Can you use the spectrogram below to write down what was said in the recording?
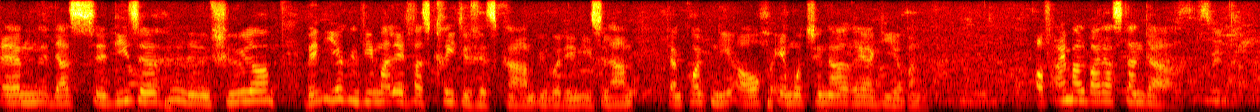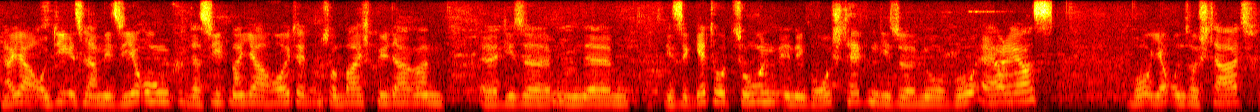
ähm, dass diese äh, Schüler, wenn irgendwie mal etwas Kritisches kam über den Islam, dann konnten die auch emotional reagieren auf einmal war das dann da. Naja, und die Islamisierung, das sieht man ja heute zum Beispiel daran, äh, diese, äh, diese Ghetto-Zonen in den Großstädten, diese No-Go-Areas, wo ja unser Staat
